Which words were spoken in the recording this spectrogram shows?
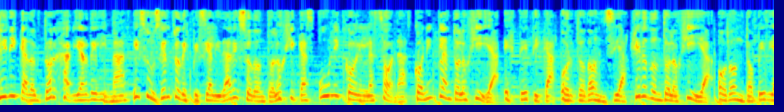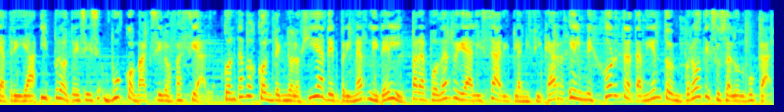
Clínica Doctor Javier de Lima es un centro de especialidades odontológicas único en la zona, con implantología, estética, ortodoncia, gerodontología, odontopediatría y prótesis bucomaxilofacial. Contamos con tecnología de primer nivel para poder realizar y planificar el mejor tratamiento en pro de su salud bucal.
